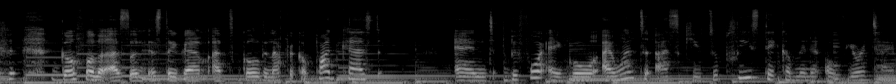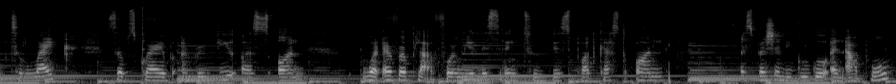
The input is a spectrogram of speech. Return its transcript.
go follow us on Instagram at Gold in Africa Podcast and before I go, I want to ask you to please take a minute of your time to like, subscribe, and review us on whatever platform you're listening to this podcast on, especially Google and Apple.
